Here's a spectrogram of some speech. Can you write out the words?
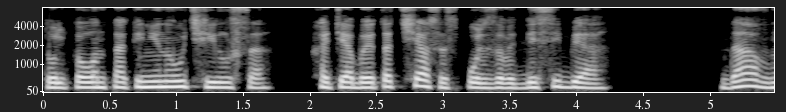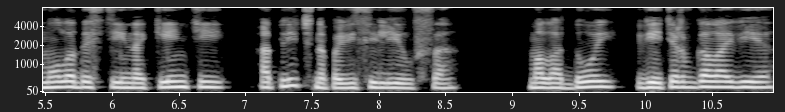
Только он так и не научился хотя бы этот час использовать для себя. Да, в молодости Иннокентий отлично повеселился. Молодой, ветер в голове.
